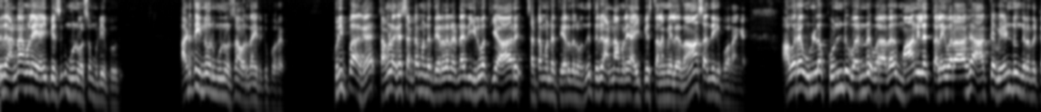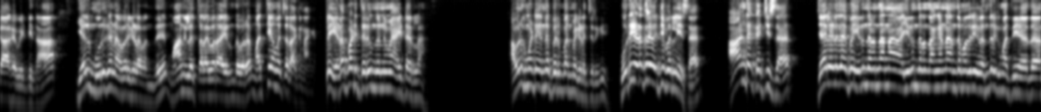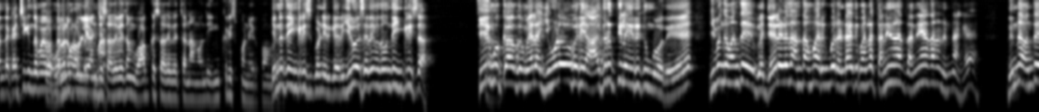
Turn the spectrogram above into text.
திரு அண்ணாமலை ஐபிஎஸ்க்கு மூணு வருஷம் முடிய போகுது. அடுத்து இன்னொரு மூணு வருஷம் அவர் தான் இருக்க போகிறார் குறிப்பாக தமிழக சட்டமன்ற தேர்தல் ரெண்டாயிரத்தி இருபத்தி ஆறு சட்டமன்ற தேர்தல் வந்து திரு அண்ணாமலை ஐபிஎஸ் தலைமையில் தான் சந்திக்க போகிறாங்க அவரை உள்ள கொண்டு வந்து அதாவது மாநில தலைவராக ஆக்க வேண்டுங்கிறதுக்காக வேண்டி தான் எல் முருகன் அவர்களை வந்து மாநில தலைவராக இருந்தவரை மத்திய அமைச்சர் ஆக்குனாங்க இல்லை எடப்பாடி தெரிந்தொன்னுமே ஆயிட்டார்ல? அவருக்கு மட்டும் என்ன பெரும்பான்மை கிடைச்சிருக்கு? ஒரு இடத்துல வெற்றி பெறலையே சார்? ஆண்ட கட்சி சார்? ஜெயலலிதா இப்ப இருந்திருந்தான்னா இருந்திருந்தாங்கன்னா அந்த மாதிரி வந்திருக்கு மத்திய அந்த- கட்சிக்கு இந்த மாதிரி ஒரு ஒன்று புள்ளி அஞ்சு வந்திருக்குமா? சதவீதம் வாக்கு சதவீதத்தை நாங்க வந்து இன்க்ரீஸ் பண்ணியிருக்கோம். என்னத்தை இன்க்ரீஸ் பண்ணியிருக்காரு? இருபது சதவீதம் வந்து இன்க்ரீஸா திமுகவுக்கு மேல இவ்வளவு பெரிய அதிருப்தியில இருக்கும்போது இவங்க வந்து ஜெயலலிதா அந்த அம்மா இருக்கும்போது ரெண்டாயிரத்தி பதினால தனியா தனியா தானே நின்னாங்க? நின்ன வந்து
